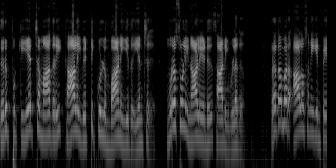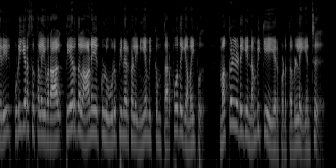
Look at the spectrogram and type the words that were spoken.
செருப்புக்கு ஏற்ற மாதிரி காலை வெட்டிக்கொள்ளும் பாணி இது என்று முரசொலி நாளேடு சாடியுள்ளது. பிரதமர் ஆலோசனையின் பேரில் குடியரசுத் தலைவரால் தேர்தல் ஆணையக்குழு உறுப்பினர்களை நியமிக்கும் தற்போதைய அமைப்பு மக்களிடையே நம்பிக்கையை ஏற்படுத்தவில்லை என்று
